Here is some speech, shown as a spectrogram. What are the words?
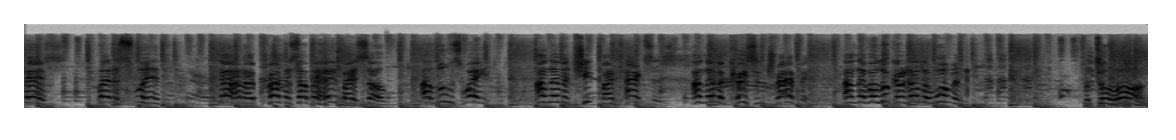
Bess. Let us win. God, I promise I'll behave myself. I'll lose weight. I'll never cheat my taxes. I'll never curse in traffic. I'll never look at another woman for too long.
